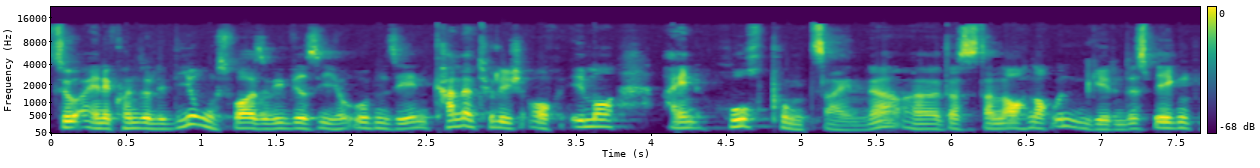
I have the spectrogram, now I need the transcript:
so eine Konsolidierungsphase, wie wir sie hier oben sehen, kann natürlich auch immer ein Hochpunkt sein, ne? Äh, dass es dann auch nach unten geht. Und deswegen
